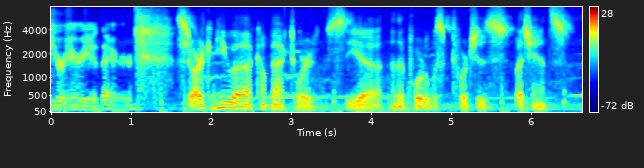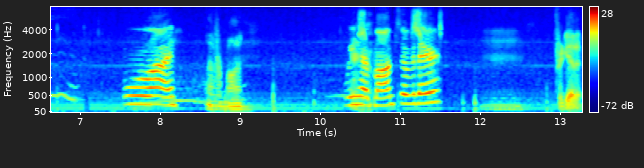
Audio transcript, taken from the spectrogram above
your area there. Star, can you uh, come back towards the uh, another portal with some torches by chance? Why? Never mind. We There's have a- mobs over there? Mm, forget it.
